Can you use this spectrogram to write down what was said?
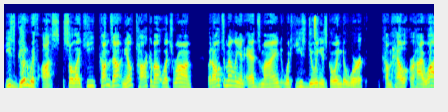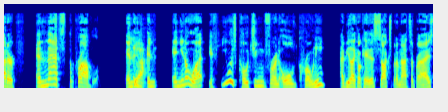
he's good with us. So like he comes out and he'll talk about what's wrong, but ultimately in Ed's mind, what he's doing is going to work, come hell or high water, and that's the problem. And Yeah. and and you know what? If he was coaching for an old crony, I'd be like, okay, this sucks, but I'm not surprised.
